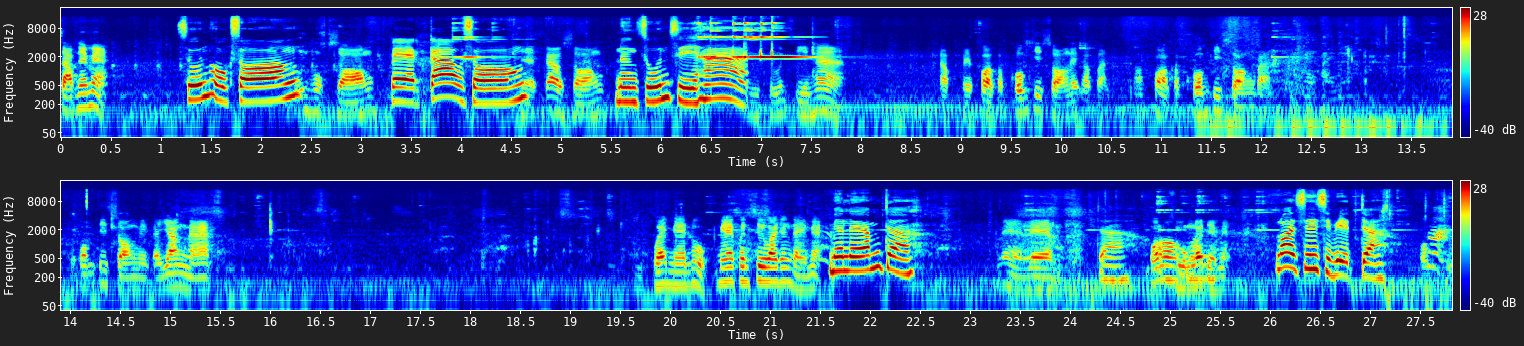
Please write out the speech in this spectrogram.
ศัพท์ได้แม่062ศูนย์หกสอง892แปดเก้าสอง1045หนึ่งศูนย์สี่ห้าครับไปพ่อกับโค้มที่สองเลยครับบัดมาพ่อกับโค้มที่สองบัดโค้มที่สองนี่ก็ย่างนาไว้แม่ลูก แม่เพิ่นซื้อว่าจังไดแม่แม่แหลมจ้ะแม่แรมจ้ะโค้มสูงแล้วเดี๋ยวแม่ ร้อยสี่สิบเอ็ดจ้ะโค้มสู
